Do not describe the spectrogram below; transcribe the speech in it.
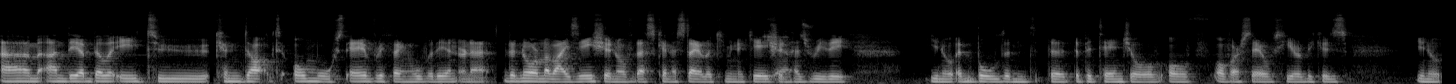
um, and the ability to conduct almost everything over the internet. The normalization of this kind of style of communication yeah. has really, you know, emboldened the, the potential of, of, of ourselves here because, you know,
